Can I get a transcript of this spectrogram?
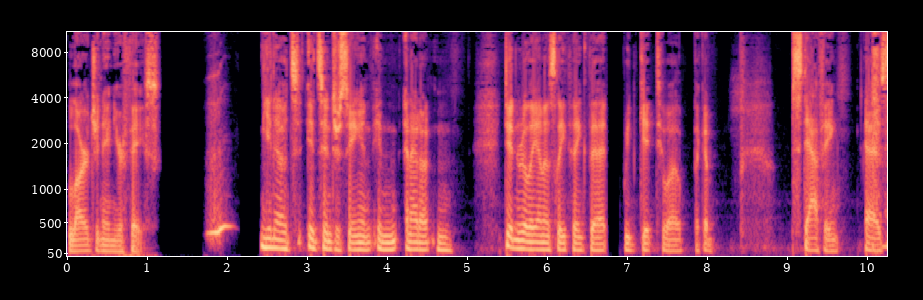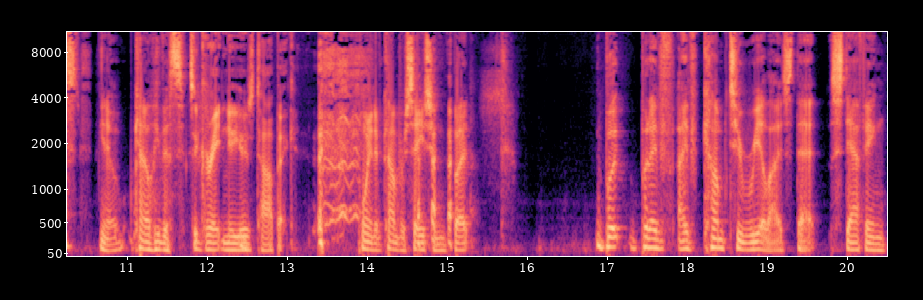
large and in your face. You know, it's it's interesting, and and, and I don't didn't really honestly think that we'd get to a like a staffing as you know, kind of like this. It's a great New Year's topic point of conversation, but but but I've I've come to realize that staffing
